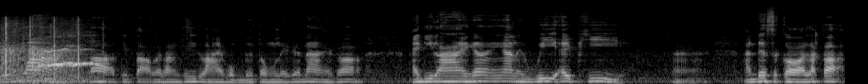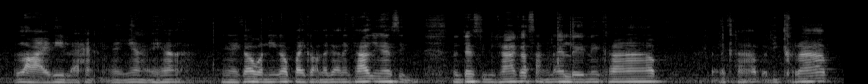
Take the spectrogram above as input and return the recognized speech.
หรือว่าก็ติดต่อไปทางที่ไลน์ผมโดยตรงเลยก็ได้ก็ ID ไลน์ก็ง่ายๆเลย VIP อ่า underscore แล้วก็ไลน์นี่แหละฮะง่ายๆฮะยังไงก็วันนี้ก็ไปก่อนแล้วกันนะครับยังไงสินสนใจสินค้าก็สั่งได้เลยนะครับนะครับสวัสดีครับ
